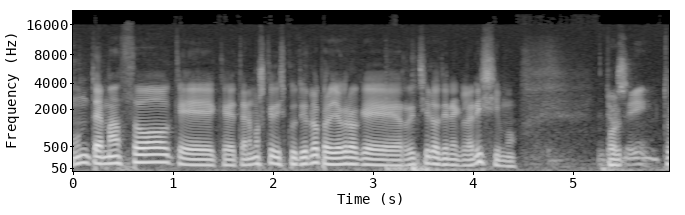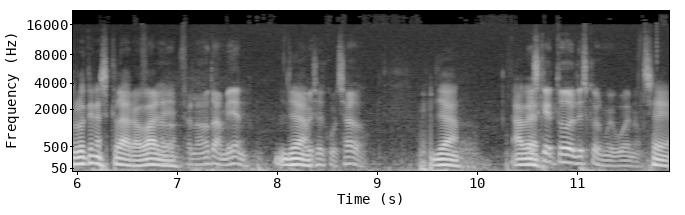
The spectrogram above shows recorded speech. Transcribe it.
un temazo que, que tenemos que discutirlo, pero yo creo que Richie lo tiene clarísimo. Yo Por- sí. Tú lo tienes claro, vale. Fernando, Fernando también. Ya. Lo habéis escuchado. Ya. A ver. Es que todo el disco es muy bueno. Sí.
